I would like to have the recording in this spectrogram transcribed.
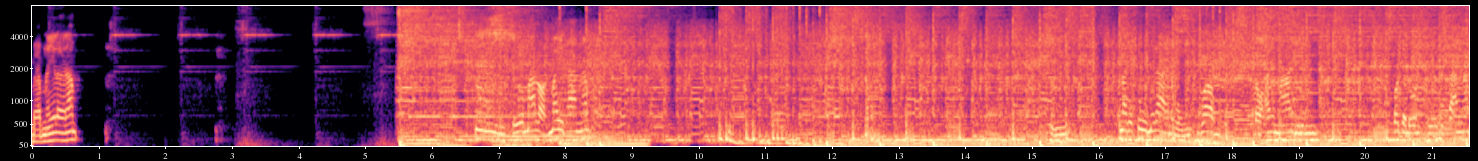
แบบนี้เลยนะอืมซื้อมาหลอดไม่ทันนะครับน่าจะสู้ไม่ได้นะผมเพราะว่าต่อให้ม้ายืนก็จะโดนเทลทุกครั้งนะ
